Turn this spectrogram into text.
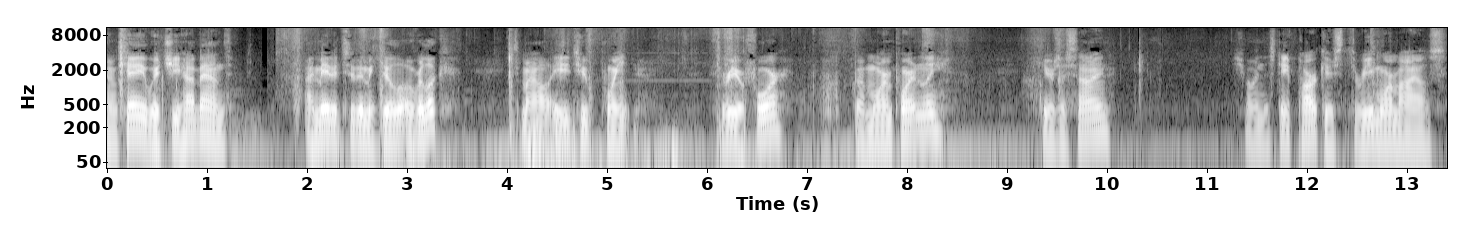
okay Cheaha bound I made it to the McDill Overlook. It's mile 82.3 or 4 but more importantly here's a sign showing the state park is three more miles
